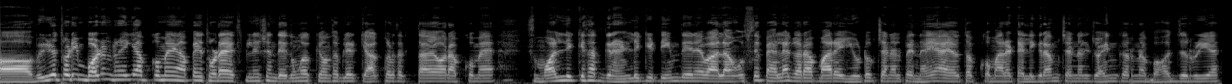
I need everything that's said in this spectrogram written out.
वीडियो थोड़ी इंपॉर्टेंट रहेगी आपको, मैं यहाँ पे थोड़ा एक्सप्लेनेशन दे दूँगा कौन सा प्लेयर क्या कर सकता है और आपको मैं स्मॉल लीग के साथ ग्रैंड लीग की टीम देने वाला हूँ। उससे पहले अगर आप हमारे यूट्यूब चैनल पर नए आए हो तो आपको हमारा टेलीग्राम चैनल ज्वाइन करना बहुत ज़रूरी है,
